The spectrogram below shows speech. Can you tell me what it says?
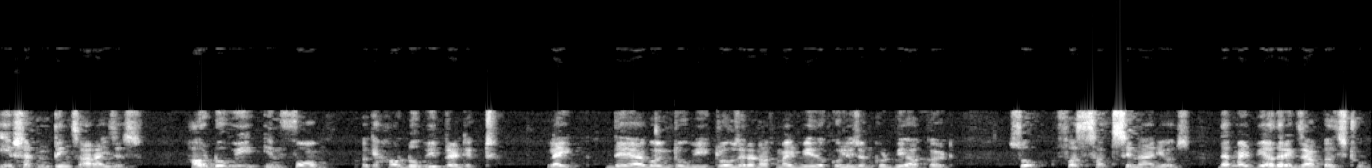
if certain things arises how do we inform? Okay how do we predict? Like they are going to be closer enough might be the collision could be occurred so for such scenarios, there might be other examples too,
